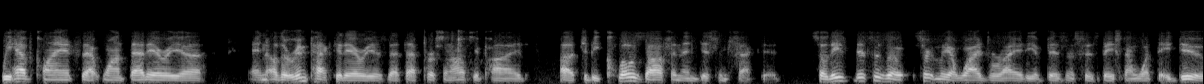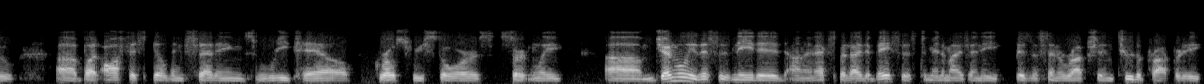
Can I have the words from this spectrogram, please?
we have clients that want that area and other impacted areas that that person occupied uh, to be closed off and then disinfected. So these, this is a, certainly a wide variety of businesses based on what they do, uh, but office building settings, retail, grocery stores, certainly. Um, generally, this is needed on an expedited basis to minimize any business interruption to the property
